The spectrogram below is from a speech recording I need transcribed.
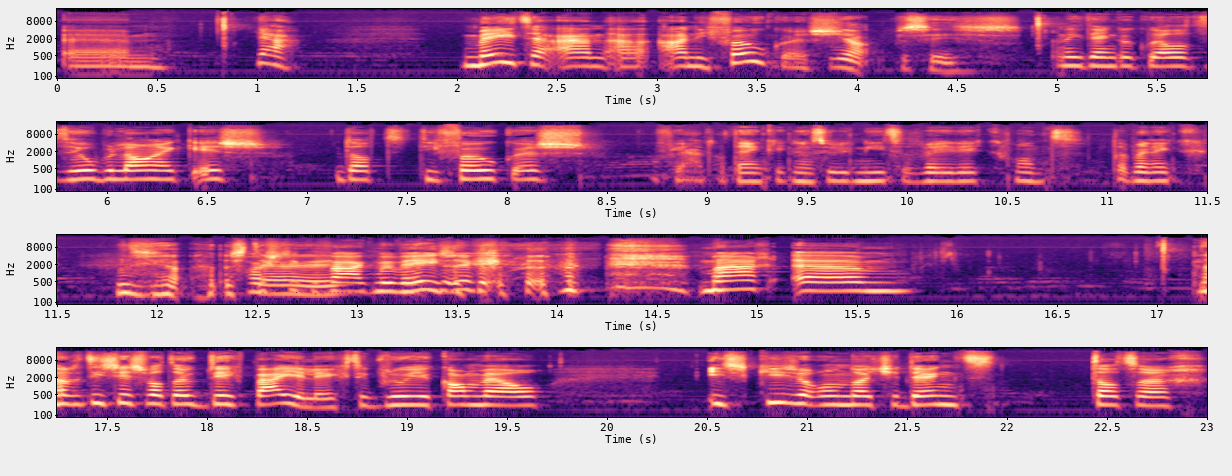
ehm, ja, meten aan, aan, aan die focus. Ja, precies. En ik denk ook wel dat het heel belangrijk is dat die focus, of ja, dat denk ik natuurlijk niet, dat weet ik, want daar ben ik Ja, hartstikke vaak mee bezig. maar ehm, dat het iets is wat ook dicht bij je ligt. Ik bedoel, je kan wel iets kiezen omdat je denkt dat er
